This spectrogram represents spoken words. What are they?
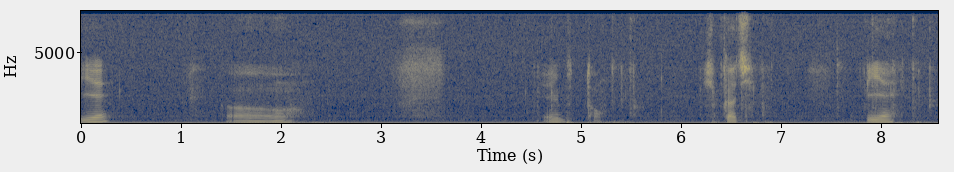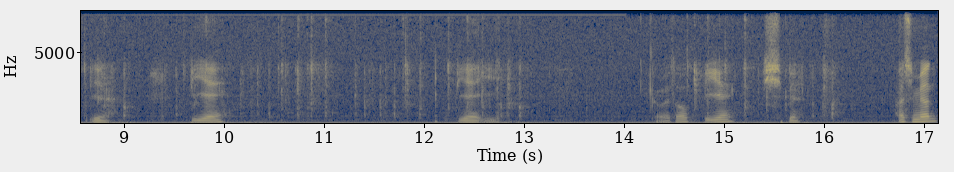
B에 어 1부터 10까지. B에 1 B에 B에 2 그래서 B에 11 하시면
